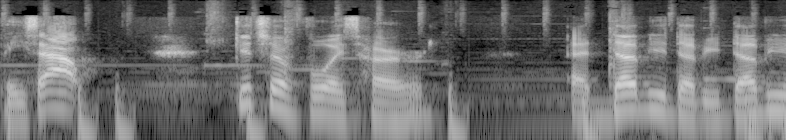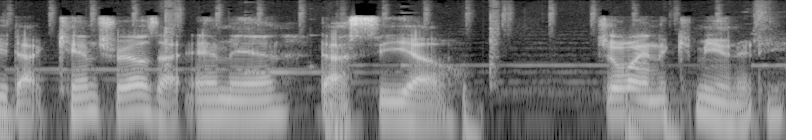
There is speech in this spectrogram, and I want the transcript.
Peace out. Get your voice heard at www.kemtrails.mn.co. Join the community.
